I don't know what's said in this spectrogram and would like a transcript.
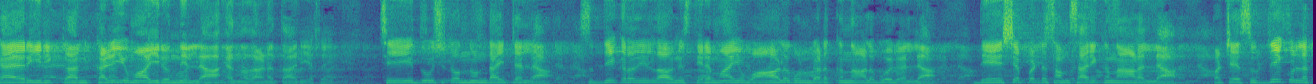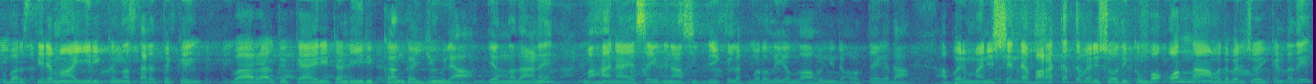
കയറിയിരിക്കാൻ കഴിയുമായിരുന്നില്ല എന്നതാണ് താരീഖ്. ചെയ്തു ഉണ്ടായിട്ടല്ല സിദ്ദീഖ് സ്ഥിരമായി വാൾ കൊണ്ടടക്കുന്ന ആൾ പോലും അല്ല ദേഷ്യപ്പെട്ട് സംസാരിക്കുന്ന ആളല്ല. പക്ഷേ സുദ്ദീഖുൽ അക്ബർ സ്ഥിരമായി സ്ഥലത്തേക്ക് വേറെ ആൾക്ക് കയറിയിട്ടാണ്ട് ഇരിക്കാൻ കഴിയൂല എന്നതാണ് മഹാനായ സൈദിന സുദ്ദീഖുൽ അക്ബർ അലി അള്ളാഹുവിന്റെ പ്രത്യേകത. അപ്പോൾ ഒരു മനുഷ്യന്റെ വറക്കത്ത് പരിശോധിക്കുമ്പോൾ ഒന്നാമത് പരിശോധിക്കേണ്ടത്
